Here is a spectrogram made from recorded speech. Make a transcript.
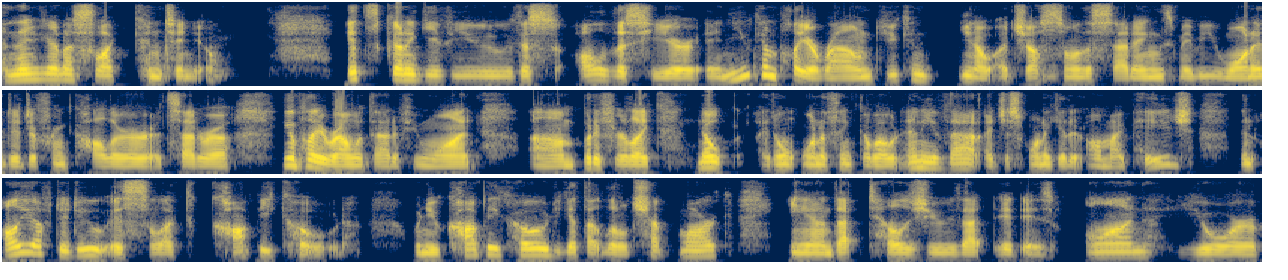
and then you're gonna select continue it's going to give you this all of this here and you can play around. You can you know adjust some of the settings. Maybe you wanted a different color etc you can play around with that if you want. Um, but if you're like nope I don't want to think about any of that. I just want to get it on my page then all you have to do is select copy code. When you copy code you get that little check mark and that tells you that it is on your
